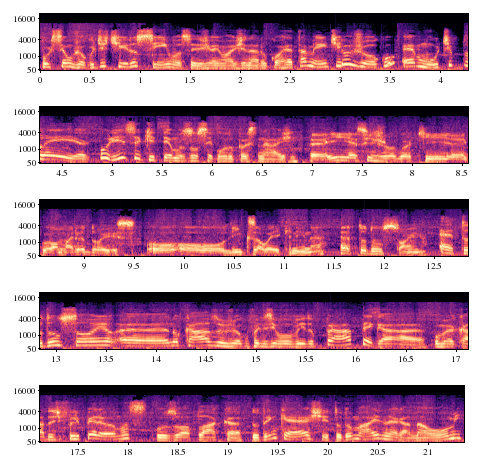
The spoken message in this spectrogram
por ser um jogo de tiro, sim, vocês já imaginaram corretamente, o jogo é multiplayer. Por isso que temos um segundo personagem. É, e esse jogo aqui é igual ao Mario 2, ou, ou Link's Awakening, né? É tudo um sonho. É tudo um sonho. É, no caso, o jogo foi desenvolvido para pegar o mercado de fliperamas, usou a placa do Dreamcast e tudo mais, né, a Naomi,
